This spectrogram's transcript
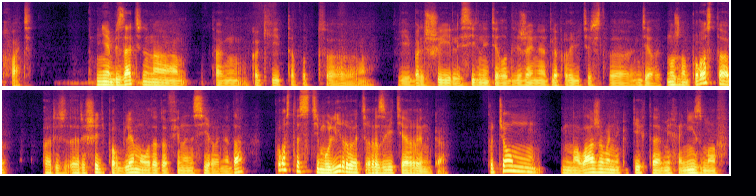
хватит. Не обязательно там какие-то вот э, такие большие или сильные телодвижения для правительства делать. Нужно просто решить проблему вот этого финансирования, да? Просто стимулировать развитие рынка путем налаживания каких-то механизмов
